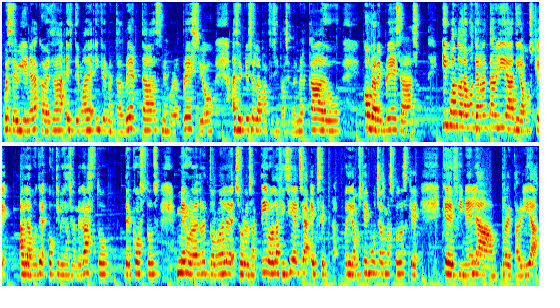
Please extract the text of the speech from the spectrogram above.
pues se viene a la cabeza el tema de incrementar ventas, mejorar precio, hacer crecer la participación del mercado, comprar empresas. Y cuando hablamos de rentabilidad, digamos que hablamos de optimización de gasto, de costos, mejorar el retorno sobre los activos, la eficiencia, etc. Pues digamos que hay muchas más cosas que, que definen la rentabilidad.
